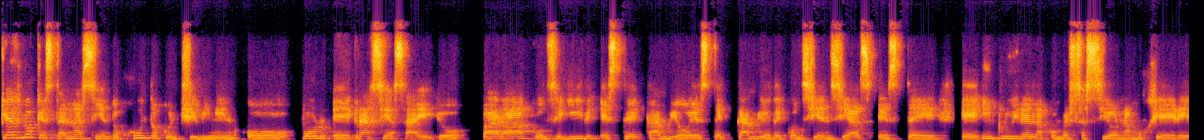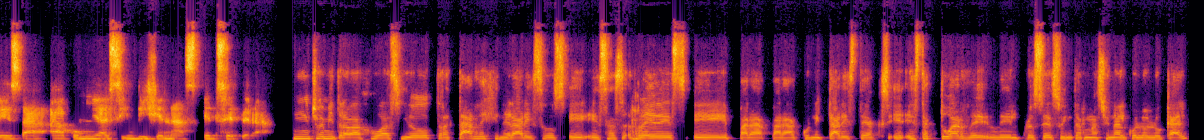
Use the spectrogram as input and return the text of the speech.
¿Qué es lo que están haciendo junto con Chivinin o por eh, gracias a ello para conseguir este cambio, este cambio de conciencias, este eh, incluir en la conversación a mujeres, a, a comunidades indígenas, etcétera? Mucho de mi trabajo ha sido tratar de generar esos, eh, esas redes eh, para, para, conectar este, este actuar del proceso internacional con lo local.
